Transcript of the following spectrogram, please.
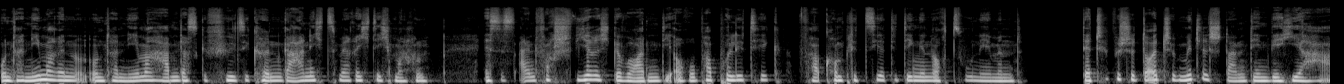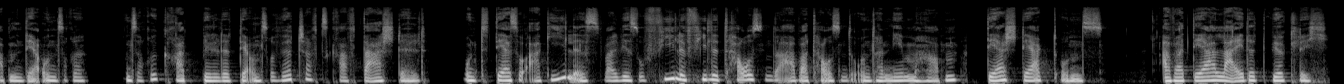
Unternehmerinnen und Unternehmer haben das Gefühl, sie können gar nichts mehr richtig machen. Es ist einfach schwierig geworden. Die Europapolitik verkompliziert die Dinge noch zunehmend. Der typische deutsche Mittelstand, den wir hier haben, der unsere, unser Rückgrat bildet, der unsere Wirtschaftskraft darstellt und der so agil ist, weil wir so viele, viele Tausende, Abertausende Unternehmen haben, der stärkt uns. Aber der leidet wirklich.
